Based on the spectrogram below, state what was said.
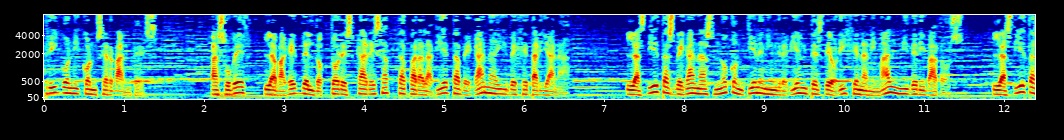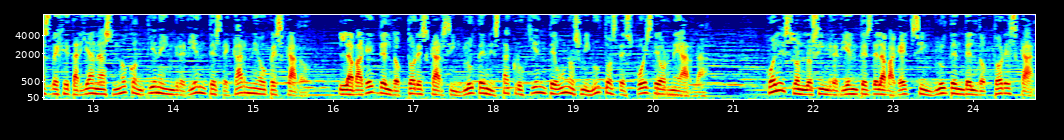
trigo ni conservantes. A su vez, la baguette del Dr. Scar es apta para la dieta vegana y vegetariana. Las dietas veganas no contienen ingredientes de origen animal ni derivados. Las dietas vegetarianas no contienen ingredientes de carne o pescado. La baguette del Dr. Scar sin gluten está crujiente unos minutos después de hornearla. ¿Cuáles son los ingredientes de la baguette sin gluten del Dr. Scar?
